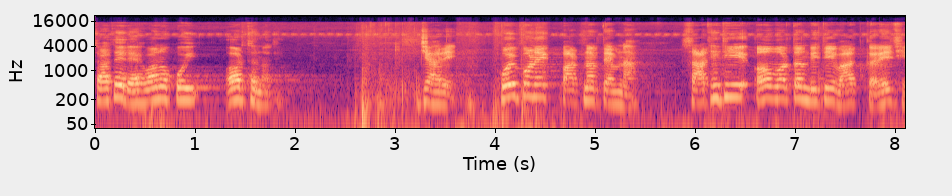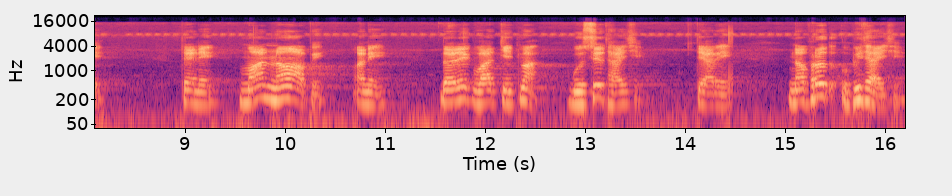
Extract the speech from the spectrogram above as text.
સાથે રહેવાનો કોઈ અર્થ નથી. જ્યારે કોઈ પણ એક પાર્ટનર તેમના સાથીથી અવર્તન રીતે વાત કરે છે તેને માન ન આપે અને દરેક વાતચીતમાં ગુસ્સે થાય છે. ત્યારે નફરત ઊભી થાય છે.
